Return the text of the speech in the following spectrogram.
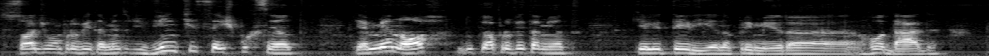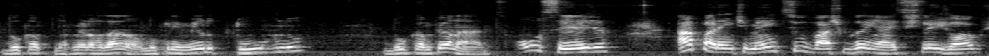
só de um aproveitamento de 26%, que é menor do que o aproveitamento que ele teria na primeira rodada do na primeira rodada não, no primeiro turno do campeonato. Ou seja, aparentemente, se o Vasco ganhar esses três jogos,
